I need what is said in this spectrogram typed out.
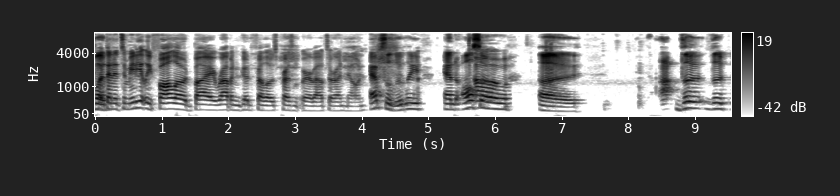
But, but then it's immediately followed by Robin Goodfellow's present whereabouts are unknown. Absolutely, and also Um, uh, uh, the the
